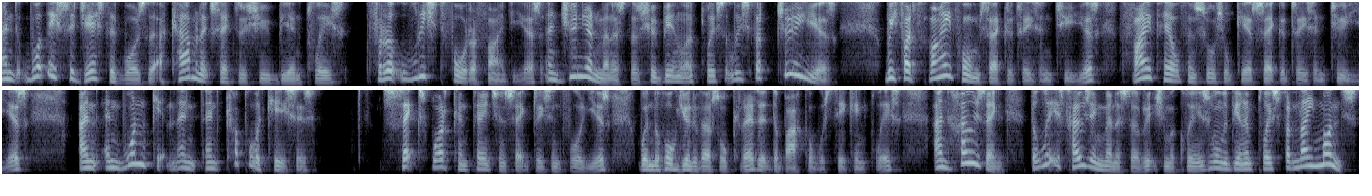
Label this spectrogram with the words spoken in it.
And what they suggested was that a cabinet secretary should be in place for at least four or five years, and junior ministers should be in place at least for two years. We've had five home secretaries in two years, five health and social care secretaries in two years, and in one in, in a couple of cases, six work and pension secretaries in four years when the whole universal credit debacle was taking place. And housing, the latest housing minister, Rachel Maclean, has only been in place for nine months.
